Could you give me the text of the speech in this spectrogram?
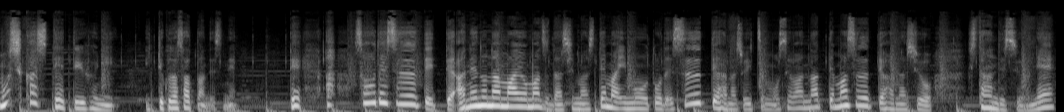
もしかしてっていうふうに言ってくださったんですね。で「あそうです」って言って姉の名前をまず出しまして「まあ、妹です」って話をいつもお世話になってますって話をしたんですよね。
